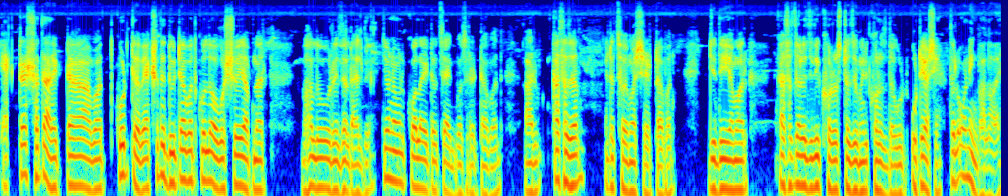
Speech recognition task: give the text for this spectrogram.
একটার সাথে আরেকটা আবাদ করতে হবে। একসাথে দুইটা আবাদ করলে অবশ্যই আপনার ভালো রেজাল্ট আসবে। যেমন আমার কলা, এটা হচ্ছে এক বছরের একটা আবাদ। আর কাঁচা জাল এটা ছয় মাসের একটা আবাদ। যদি আমার কাঁচা জালে যদি খরচটা, জমির খরচটা উঠ- আসে, তাহলে অনেক ভালো হয়।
